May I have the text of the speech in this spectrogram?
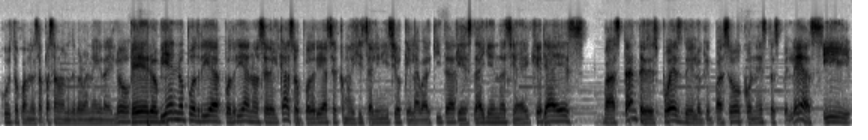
justo cuando está pasando lo de Barba Negra y Lo. Pero bien, no podría, podría no ser el caso, podría ser como dijiste al inicio que la barquita que está yendo hacia Egghead ya es bastante después de lo que pasó con estas peleas. Y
